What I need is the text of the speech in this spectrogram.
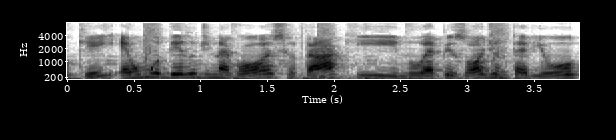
ok? É um modelo de negócio, tá? Que no episódio anterior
